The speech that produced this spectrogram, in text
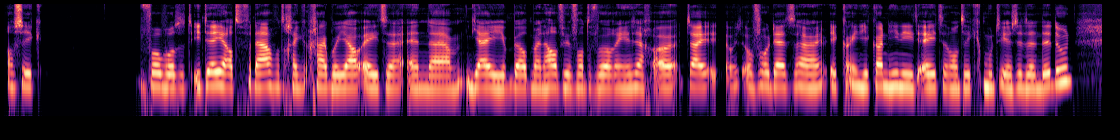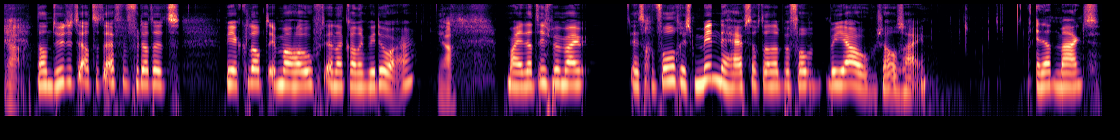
Als ik bijvoorbeeld het idee had, vanavond ga ik, ga ik bij jou eten en ehm, jij belt mij een half uur van tevoren en je zegt, oh, of Odette, eh, ik kan, je kan hier niet eten, want ik moet eerst dit en dit doen. Ja. Dan duurt het altijd even voordat het weer klopt in mijn hoofd en dan kan ik weer door. Ja. Maar dat is bij mij, het gevolg is minder heftig dan het bijvoorbeeld bij jou zal zijn. En dat maakt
